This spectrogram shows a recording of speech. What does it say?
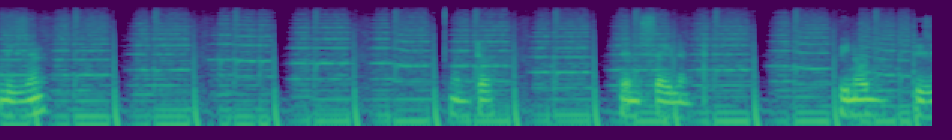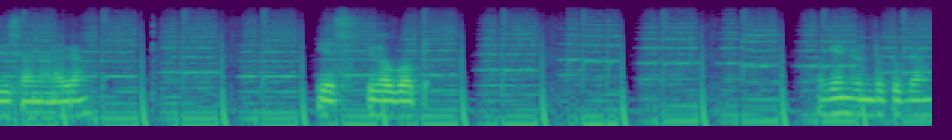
listen enter then silent. We know this is an anagram. Yes we have got. Again run the program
